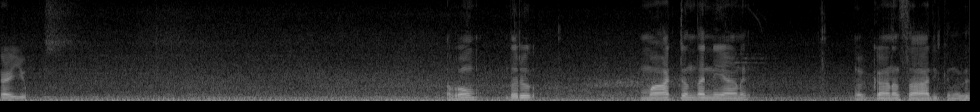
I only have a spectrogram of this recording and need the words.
കഴിയും. അപ്പം ഇതൊരു മാറ്റം തന്നെയാണ്. കാണാൻ സാധിക്കുന്നത്.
